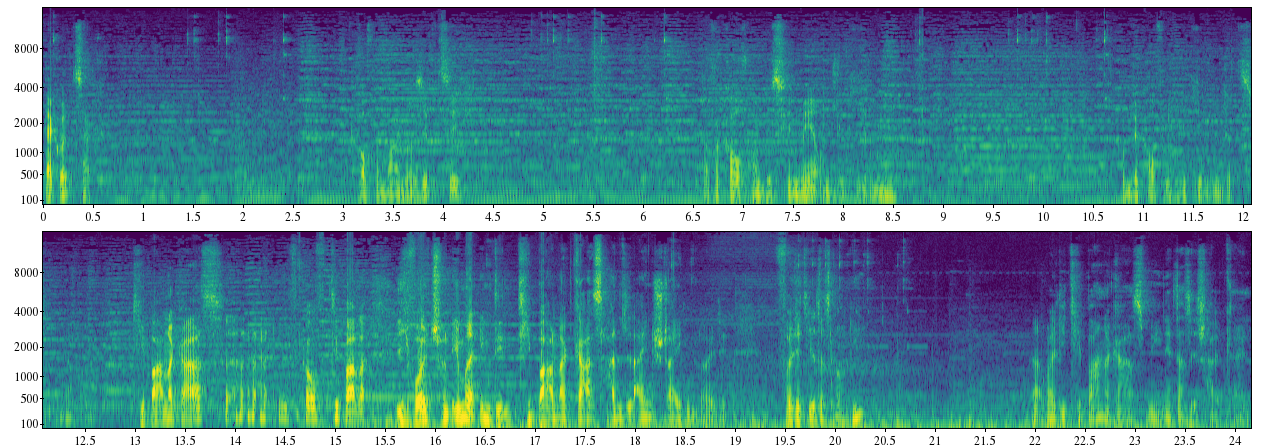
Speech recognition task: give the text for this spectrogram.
Herrgott, zack kaufen wir mal nur 70. Da verkaufen wir ein bisschen mehr und Legierungen. Und wir kaufen noch Legierungen dazu. Tibana Gas. wir verkaufen Tibana. Ich wollte schon immer in den Tibana Gashandel einsteigen, Leute. Wolltet ihr das noch nie? Ja, weil die Tibana Gasmine, das ist halt geil.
